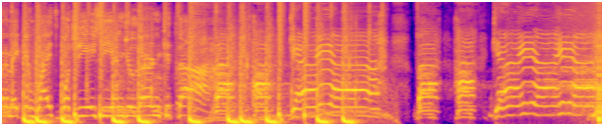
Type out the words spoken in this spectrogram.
Better make it right. Watch the AC and you learn. Kita. Yeah, yeah.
